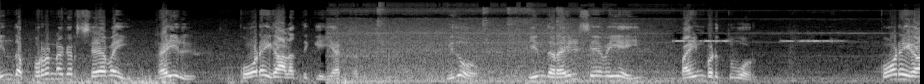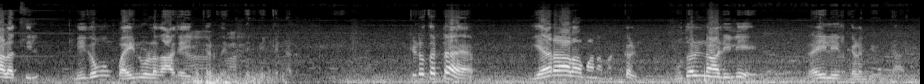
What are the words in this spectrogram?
இந்த புறநகர் சேவை ரயில் கோடை காலத்துக்கு ஏற்றது. இதோ இந்த ரயில் சேவையை பயன்படுத்துவோர் கோடை காலத்தில் மிகவும் பயனுள்ளதாக இருக்கிறது என்று தெரிவிக்கின்றனர். கிட்டத்தட்ட ஏராளமான மக்கள் முதல் நாளிலே ரயிலில் கிளம்பிவிட்டார்கள்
